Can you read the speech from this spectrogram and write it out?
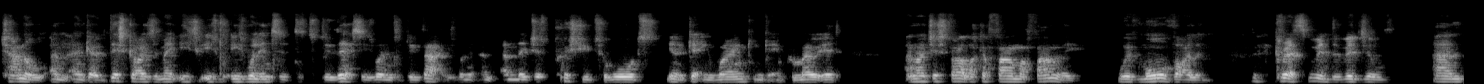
channel and, and go, this guy's a mate, he's, he's, he's willing to, to, do this, he's willing to do that, he's willing, and, and they just push you towards, you know, getting rank and getting promoted. And I just felt like I found my family. with more violent, aggressive individuals. And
